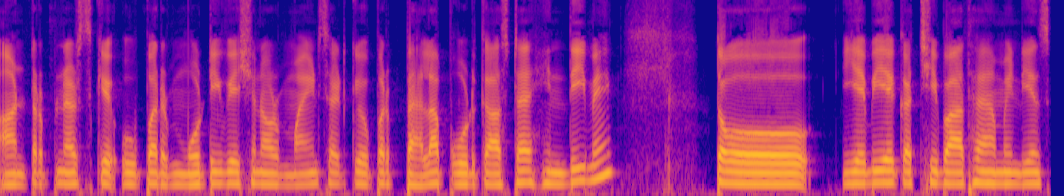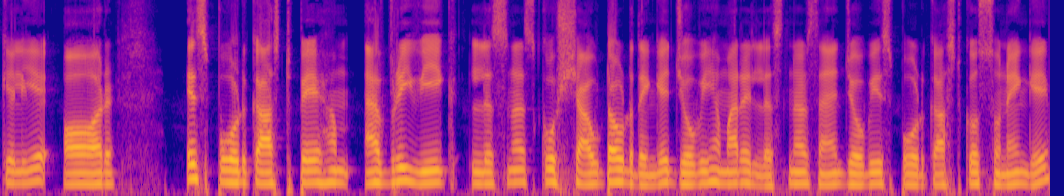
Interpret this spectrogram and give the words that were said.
आंट्रप्रनर्स के ऊपर मोटिवेशन और माइंडसेट के ऊपर पहला पॉडकास्ट है हिंदी में। तो ये भी एक अच्छी बात है हम इंडियंस के लिए और इस पॉडकास्ट पे हम एवरी वीक लिसनर्स को शाउट आउट देंगे, जो भी हमारे लिसनर्स हैं, जो भी इस पॉडकास्ट को सुनेंगे।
